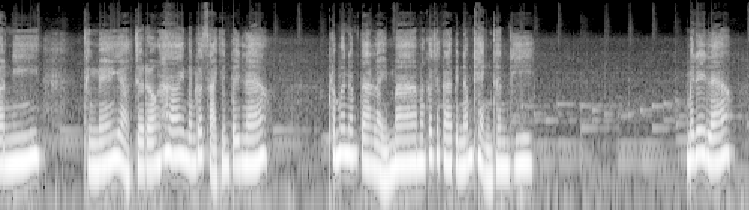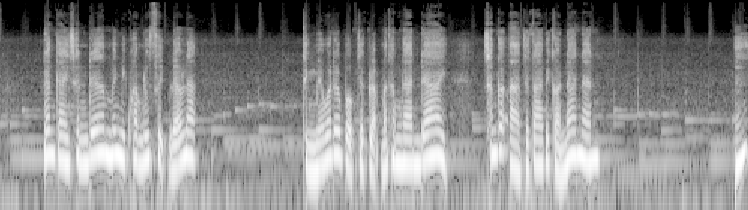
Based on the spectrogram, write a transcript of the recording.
อนนี้ถึงแม้อยากจะร้องไห้มันก็สายเกินไปแล้ว เพราะเมื่อน้ำตาไหลมามันก็จะกลายเป็นน้ำแข็งทันที ไม่ได้แล้ว ร่างกายฉันเริ่มไม่มีความรู้สึกแล้วล่ะ ถึงแม้ว่าระบบจะกลับมาทำงานได้ ฉันก็อาจจะตายไปก่อนหน้านั้นเอ๊ะ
